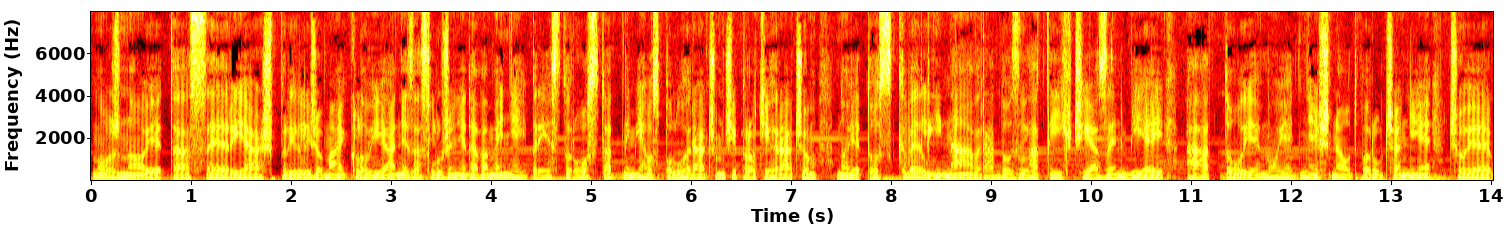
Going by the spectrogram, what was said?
Možno je tá séria až príliš o Michaelovi a nezaslúžene dáva menej priestoru ostatným jeho spoluhráčom či protihráčom, no je to skvelý návrat do zlatých čias NBA a to je moje dnešné odporúčanie, čo je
